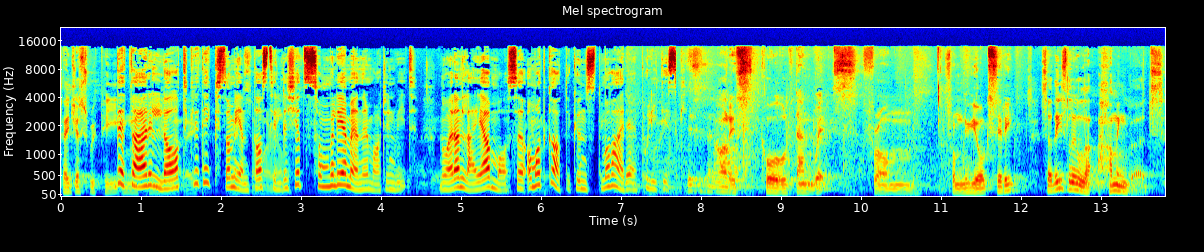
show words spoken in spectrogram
They just repeat Dette er lat kritikk som gjentas til det kjedsommelige, mener Martin Reed. Nå er han lei av maset om at gatekunst må være politisk. This is an artist called Dan Witz from, from New York City. So these little hummingbirds.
